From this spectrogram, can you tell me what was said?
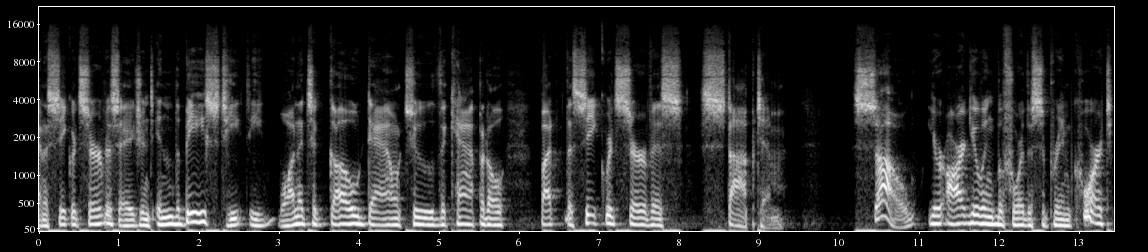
and a Secret Service agent in the Beast. He, he wanted to go down to the Capitol, but the Secret Service stopped him. So you're arguing before the Supreme Court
